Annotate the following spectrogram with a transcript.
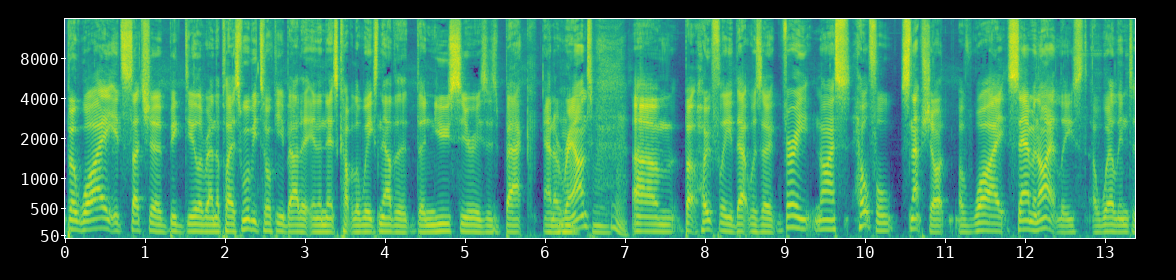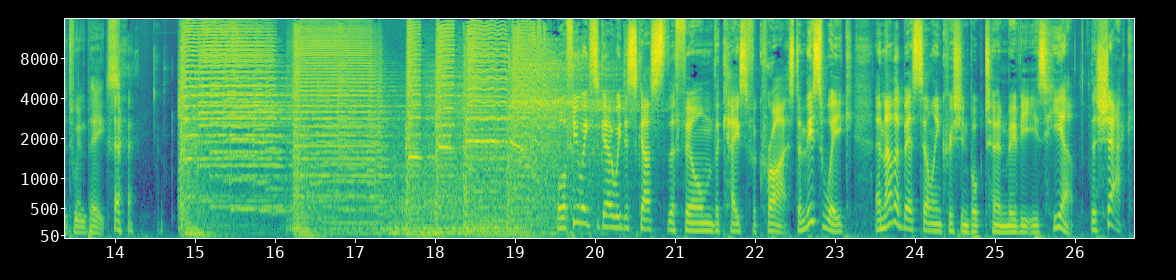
but why it's such a big deal around the place? We'll be talking about it in the next couple of weeks. Now the the new series is back and around. Um, but hopefully that was a very nice, helpful snapshot of why Sam and I, at least, are well into Twin Peaks. Well, a few weeks ago, we discussed the film The Case for Christ. And this week, another best selling Christian book turned movie is here The Shack.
